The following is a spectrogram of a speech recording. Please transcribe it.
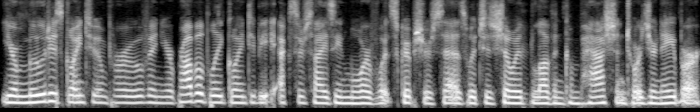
your mood is going to improve and you're probably going to be exercising more of what scripture says, which is showing love and compassion towards your neighbor.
